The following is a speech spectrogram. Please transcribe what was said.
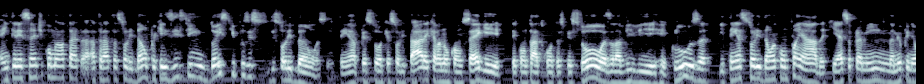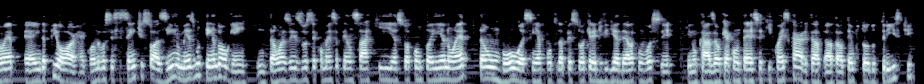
é interessante como ela trata, trata a solidão, porque existem dois tipos de solidão, assim. Tem a pessoa que é solitária, que ela não consegue ter contato com outras pessoas, ela vive reclusa, e tem a solidão acompanhada, que essa para mim, na minha opinião, é, é ainda pior. É quando você se sente sozinho mesmo tendo alguém. Então, às vezes você começa a pensar que a sua companhia não é tão boa assim a ponto da pessoa querer dividir a dela com você. Que no caso é o que acontece aqui com a Scarlett. Ela, ela tá o tempo todo triste.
